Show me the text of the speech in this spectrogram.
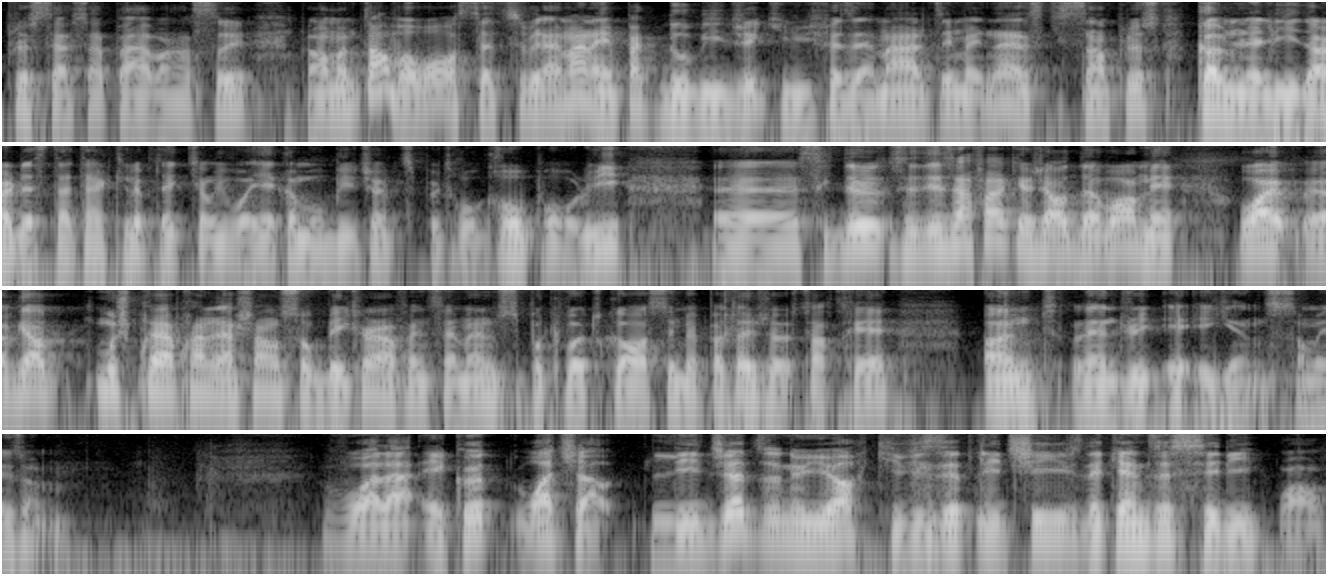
Plus ça, peut avancer. Puis en même temps, on va voir, c'était-tu vraiment l'impact d'OBJ qui lui faisait mal? maintenant, est-ce qu'il se sent plus comme le leader de cette attaque-là? Peut-être qu'il voyait comme OBJ un petit peu trop gros pour lui. Euh, c'est des affaires que j'ai hâte de voir, mais ouais, euh, regarde, moi je pourrais prendre la chance sur Baker en fin de semaine. Je dis pas qu'il va tout casser, mais peut-être je sortirais. Hunt, Landry et Higgins sont mes hommes. Voilà, écoute, watch out. Les Jets de New York qui visitent les Chiefs de Kansas City. Wow.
